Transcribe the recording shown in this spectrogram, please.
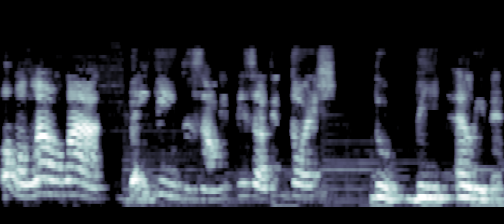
Olá, olá! Bem-vindos ao episódio 2 do Be a Leader.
